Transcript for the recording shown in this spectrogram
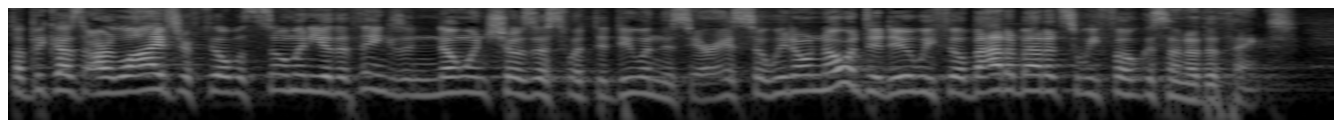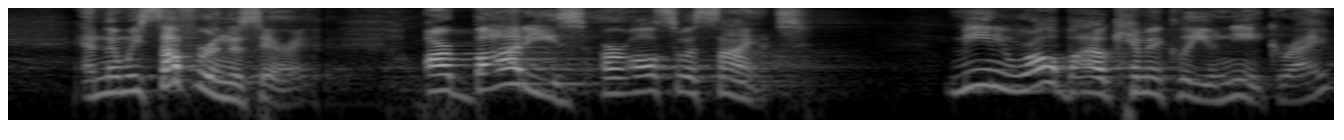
but because our lives are filled with so many other things and no one shows us what to do in this area. So we don't know what to do. We feel bad about it, so we focus on other things. And then we suffer in this area. Our bodies are also a science, meaning we're all biochemically unique, right?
